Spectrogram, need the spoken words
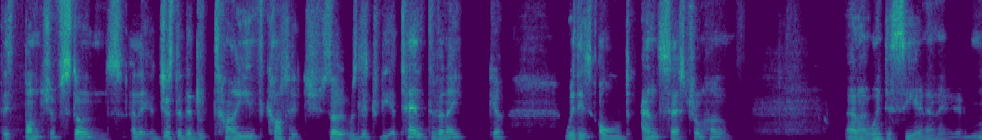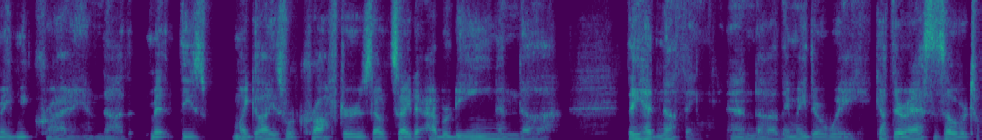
this bunch of stones and it just a little tithe cottage. So it was literally a tenth of an acre with his old ancestral home. And i went to see it and it, made me cry. And uh, these my guys were crofters outside of aberdeen and uh, they had nothing. And uh, they made their way got their asses over to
